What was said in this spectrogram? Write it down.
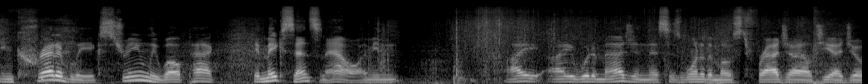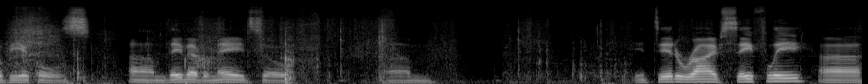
incredibly, extremely well packed. It makes sense now. I mean, I I would imagine this is one of the most fragile GI Joe vehicles um, they've ever made. So um, it did arrive safely. Uh,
